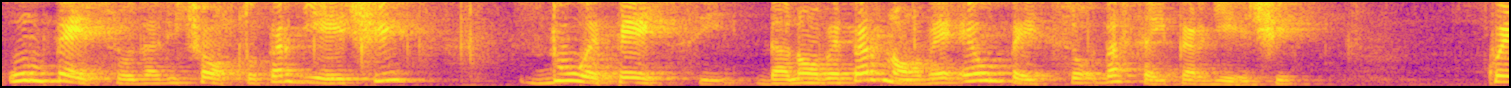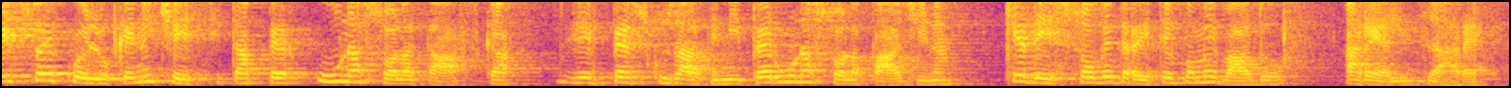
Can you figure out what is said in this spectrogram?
un pezzo da 18 x 10 due pezzi da 9 x 9 e un pezzo da 6 x 10 questo è quello che necessita per una sola tasca eh, per scusatemi per una sola pagina che adesso vedrete come vado a realizzare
